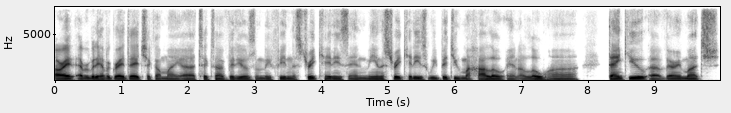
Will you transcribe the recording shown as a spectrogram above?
All right, everybody have a great day. Check out my uh TikTok videos of me feeding the street kitties and me and the street kitties. We bid you mahalo and aloha. Thank you uh very much.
